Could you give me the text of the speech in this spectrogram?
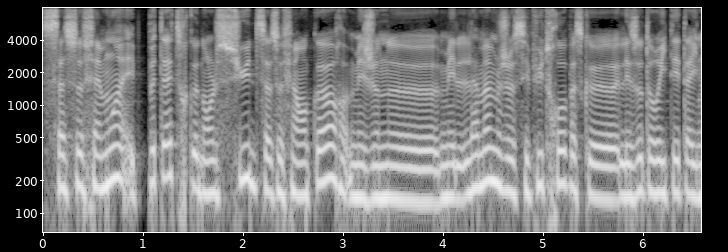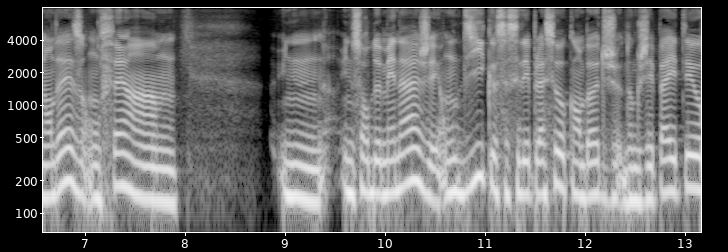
Ça se fait moins et peut-être que dans le sud ça se fait encore, mais je ne, mais là même je sais plus trop parce que les autorités thaïlandaises ont fait un, une, une sorte de ménage et on dit que ça s'est déplacé au Cambodge. Donc j'ai pas été au,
